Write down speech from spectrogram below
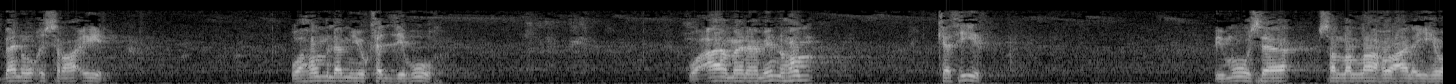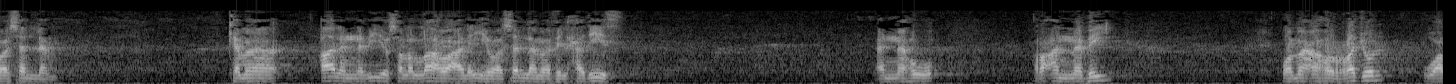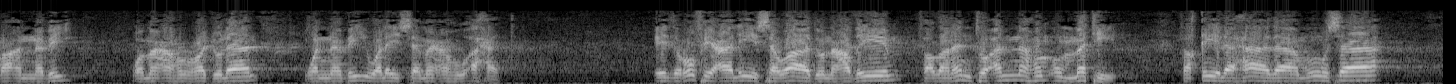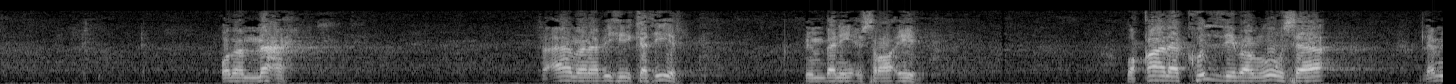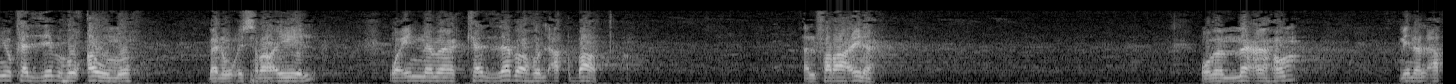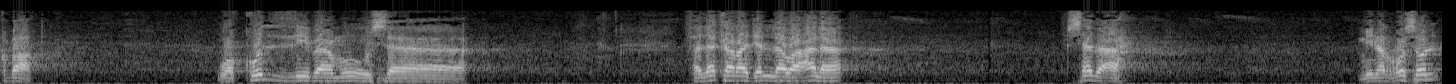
بنو إسرائيل وهم لم يكذبوه. وآمن منهم كثير بموسى صلى الله عليه وسلم. كما قال النبي صلى الله عليه وسلم في الحديث أنه رأى النبي ومعه الرجل ورأى النبي ومعه الرجلان والنبي وليس معه أحد. إذ رفع لي سواد عظيم فظننت أنهم أمتي فقيل هذا موسى ومن معه. فآمن به كثير من بني إسرائيل. وقال كذب موسى لم يكذبه قومه بنو إسرائيل وإنما كذبه الأقباط الفراعنة. ومن معهم من الأقباط. وكذب موسى فذكر جل وعلا سبعة من الرسل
